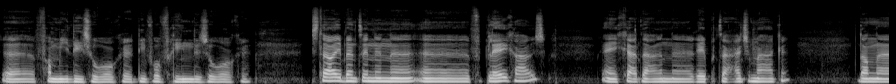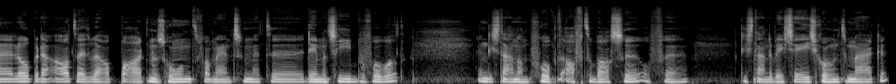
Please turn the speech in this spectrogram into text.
uh, familie zorgen, die voor vrienden zorgen. Stel je bent in een uh, verpleeghuis en je gaat daar een reportage maken. Dan lopen daar altijd wel partners rond van mensen met dementie bijvoorbeeld. En die staan dan bijvoorbeeld af te wassen of die staan de wc schoon te maken.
